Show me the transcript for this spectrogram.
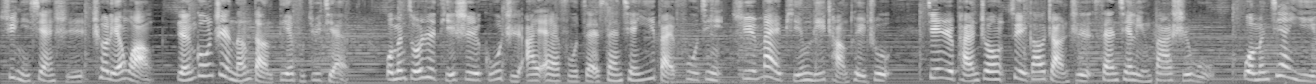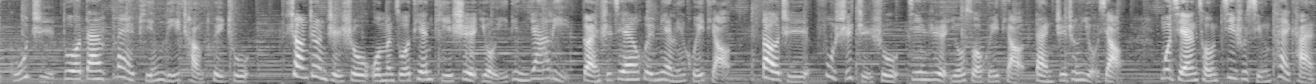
虚拟现实、车联网、人工智能等跌幅居前。我们昨日提示股指 IF 在三千一百附近需卖平离场退出，今日盘中最高涨至三千零八十五，我们建议股指多单卖平离场退出。上证指数，我们昨天提示有一定压力，短时间会面临回调。道指、富时指数今日有所回调，但支撑有效。目前从技术形态看，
